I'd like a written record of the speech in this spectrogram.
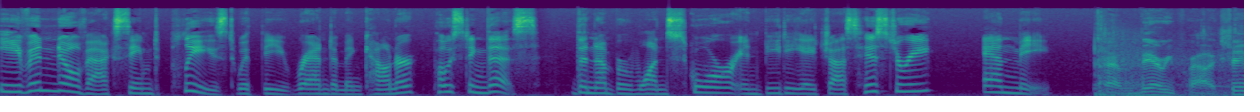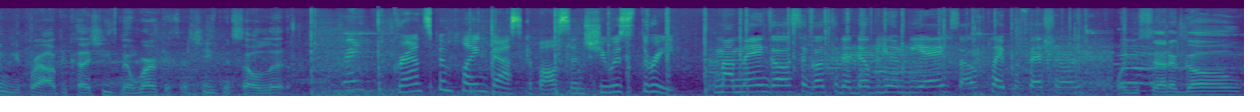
Even Novak seemed pleased with the random encounter, posting this the number one scorer in BDHS history, and me. I'm very proud, extremely proud, because she's been working since she's been so little. Grant's been playing basketball since she was three. My main goal is to go to the WNBA, so play professionally. When you set a goal,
